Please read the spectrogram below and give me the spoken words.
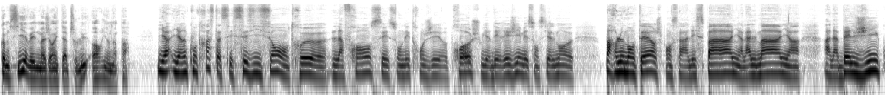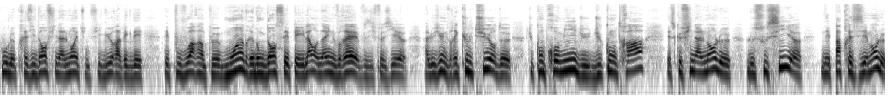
comme s'il y avait une majorité absolue, or il n'y en a pas. Il y, a, il y, a, un contraste assez saisissant entre euh, la France et son étranger euh, proche, où il y a des régimes essentiellement parlementaires, je pense à l'Espagne, à l'Allemagne, à, la Belgique, où le président finalement est une figure avec des, pouvoirs un peu moindres. Et donc dans ces pays-là, on a une vraie, vous y faisiez euh, allusion, une vraie culture de, du compromis, du, contrat. Est-ce que finalement le, souci euh, n'est pas précisément le,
